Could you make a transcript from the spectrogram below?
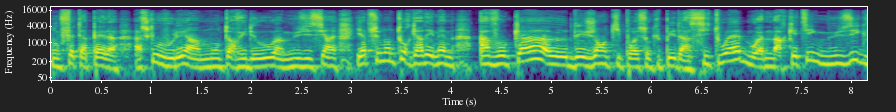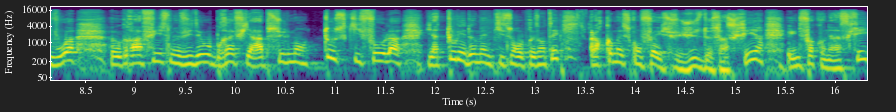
Donc faites appel à ce que vous voulez, un monteur vidéo, un musicien. Il y a absolument tout. Regardez même avocat, euh, des gens qui pourraient s'occuper d'un site web, web marketing, musique, voix, euh, graphisme, vidéo. Bref, il y a absolument tout ce qu'il faut là. Il y a tous les domaines qui sont représentés. Alors comment est-ce qu'on fait? Il suffit juste de s'inscrire. Et une fois qu'on est inscrit,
